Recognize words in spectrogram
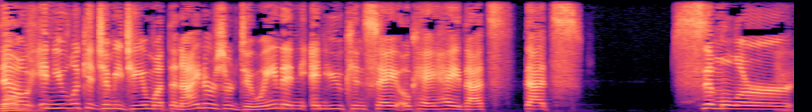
Now, and you look at Jimmy G and what the Niners are doing, and and you can say, okay, hey, that's that's similar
